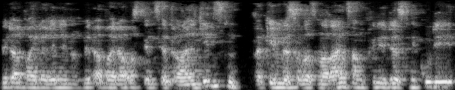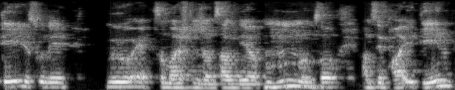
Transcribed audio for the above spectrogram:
Mitarbeiterinnen und Mitarbeiter aus den zentralen Diensten. Da geben wir sowas mal rein, sagen, finde ich das eine gute Idee, so eine Myo-App zum Beispiel, dann sagen wir, hm, und so, haben Sie ein paar Ideen,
